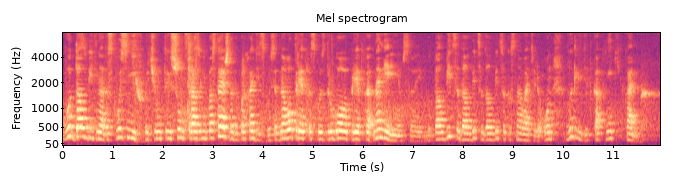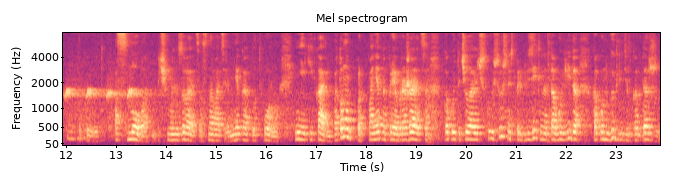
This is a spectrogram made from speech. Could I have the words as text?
Вот долбить надо сквозь них, причем ты шум сразу не поставишь, надо проходить сквозь одного предка, сквозь другого предка намерением своим. Вот долбиться, долбиться, долбиться к основателю. Он выглядит как некий камень, такой вот основа, почему называется основателем, некая платформа, некий камень. Потом он, понятно, преображается в какую-то человеческую сущность приблизительно того вида, как он выглядел, когда жил.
